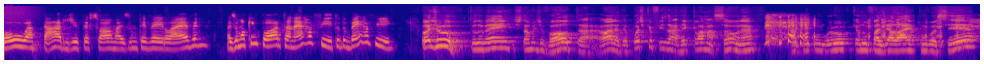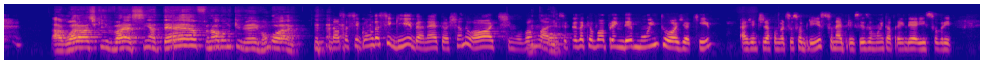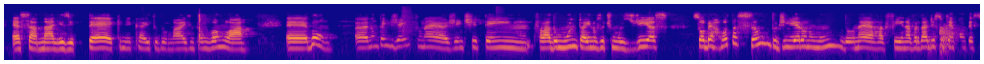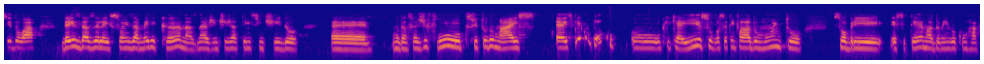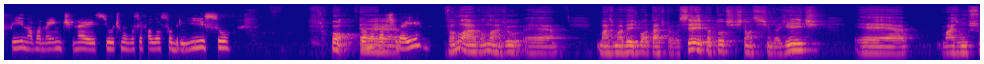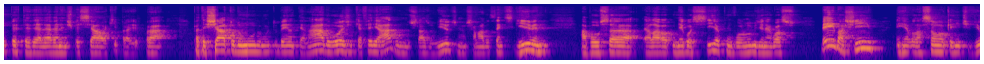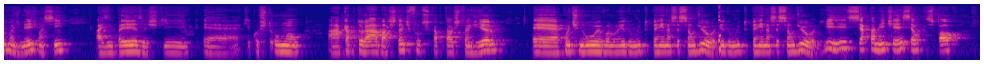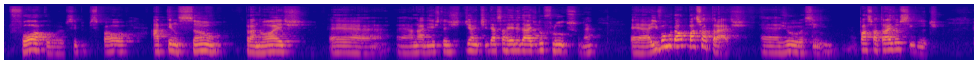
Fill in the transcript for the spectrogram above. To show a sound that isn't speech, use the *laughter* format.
Boa tarde, pessoal. Mais um TV Eleven. Mas ao que importa, né, Rafi? Tudo bem, Rafi? Oi, Ju, tudo bem? Estamos de volta. Olha, depois que eu fiz a reclamação, né, aqui com o grupo, que eu não fazia live com você, agora eu acho que vai assim até o final do ano que vem. Vamos embora. Nossa segunda seguida, né? Tô achando ótimo. Vamos muito lá, bom. tenho certeza que eu vou aprender muito hoje aqui. A gente já conversou sobre isso, né? Preciso muito aprender aí sobre essa análise técnica e tudo mais. Então vamos lá. É, bom, uh, não tem jeito, né? A gente tem falado muito aí nos últimos dias sobre a rotação do dinheiro no mundo, né, Rafi? Na verdade, isso tem acontecido lá desde as eleições americanas, né? A gente já tem sentido é, mudanças de fluxo e tudo mais. É, explica um pouco o, o que, que é isso. Você tem falado muito sobre esse tema, domingo com o Rafi, novamente, né? Esse último você falou sobre isso. Bom, vamos é, partir daí? Vamos lá, vamos lá, Ju. É, mais uma vez, boa tarde para você e para todos que estão assistindo a gente. É, mais um Super TV Eleven especial aqui para deixar todo mundo muito bem antenado. Hoje, que é feriado nos Estados Unidos, né, chamado Thanksgiving, a Bolsa ela negocia com volume de negócio bem baixinho em relação ao que a gente viu, mas mesmo assim, as empresas que, é, que costumam a capturar bastante fluxo de capital estrangeiro é, continuam evoluindo muito bem na sessão de hoje, muito bem na sessão de hoje. E certamente esse é o principal foco, a principal atenção para nós é, é, analistas diante dessa realidade do fluxo, né? É, e vamos dar um passo atrás, é, Ju, assim, passo atrás é o seguinte:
